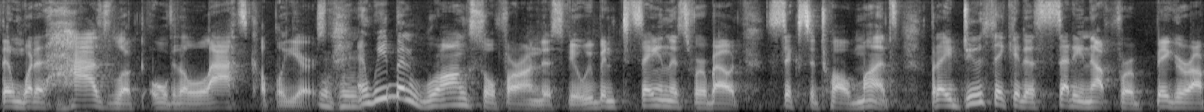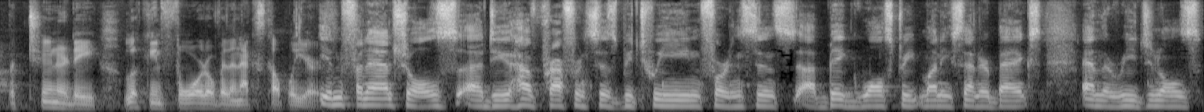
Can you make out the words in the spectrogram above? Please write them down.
than what it has looked over the last couple years. Mm-hmm. And we've been wrong so far on this view. We've been saying this for about six to 12 months, but I do think it is setting up for a bigger opportunity looking forward over the next couple of years. In financials, uh, do you have preferences between, for instance, uh, big Wall Street money center banks and the regionals,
